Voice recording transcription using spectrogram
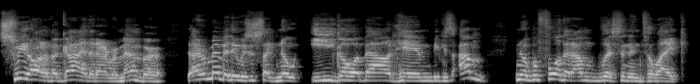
Sweetheart of a guy that I remember. I remember there was just like no ego about him because I'm, you know, before that I'm listening to like,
